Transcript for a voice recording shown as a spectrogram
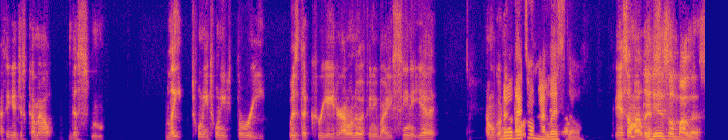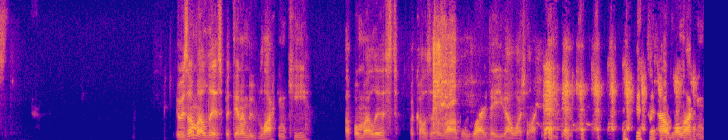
I think it just come out this late 2023 was the creator. I don't know if anybody's seen it yet. I'm gonna No, that's on my list though. it's on my list. It is on my list. It was on my list, but then I moved Locke and Key up on my list because uh, Rob was like, "Hey, you gotta watch Locke and Key." So I'm on Locke and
